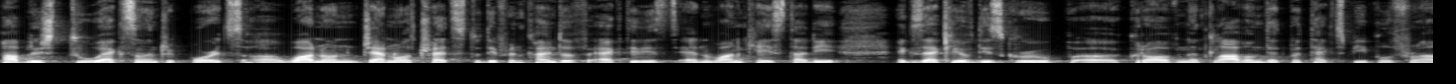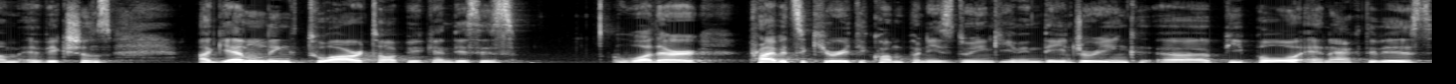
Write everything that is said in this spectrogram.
published two excellent reports, uh, mm-hmm. one on general threats to different kinds of activists and one case study exactly of this group, uh, Krov that protects people from evictions. Again, linked to our topic, and this is what are private security companies doing in endangering uh, people and activists?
